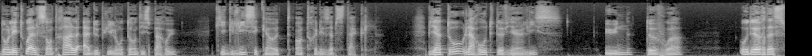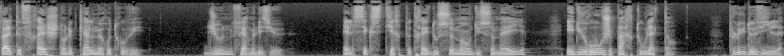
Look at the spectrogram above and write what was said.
dont l'étoile centrale a depuis longtemps disparu, qui glisse et cahote entre les obstacles. Bientôt la route devient lisse, une, deux voies, odeur d'asphalte fraîche dans le calme retrouvé. June ferme les yeux elle s'extirpe très doucement du sommeil, et du rouge partout l'attend. Plus de villes,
